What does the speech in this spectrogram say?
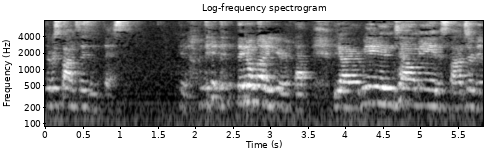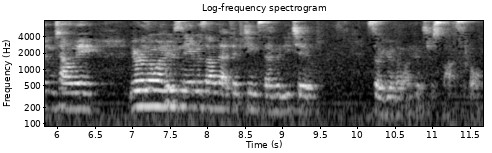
the response isn't this. You know, they, they don't want to hear that. The IRB didn't tell me, the sponsor didn't tell me, you're the one whose name is on that 1572. So you're the one who's responsible.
